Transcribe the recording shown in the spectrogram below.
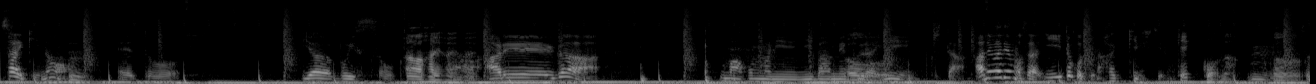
再起の、うん、えっ、とイヤーボイスをあはいはいはい。あれがまあほんまに2番目くらいに来た。あれはでもさいいとこっていうのははっきりしてる。結構な。うん、うん。そうそ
